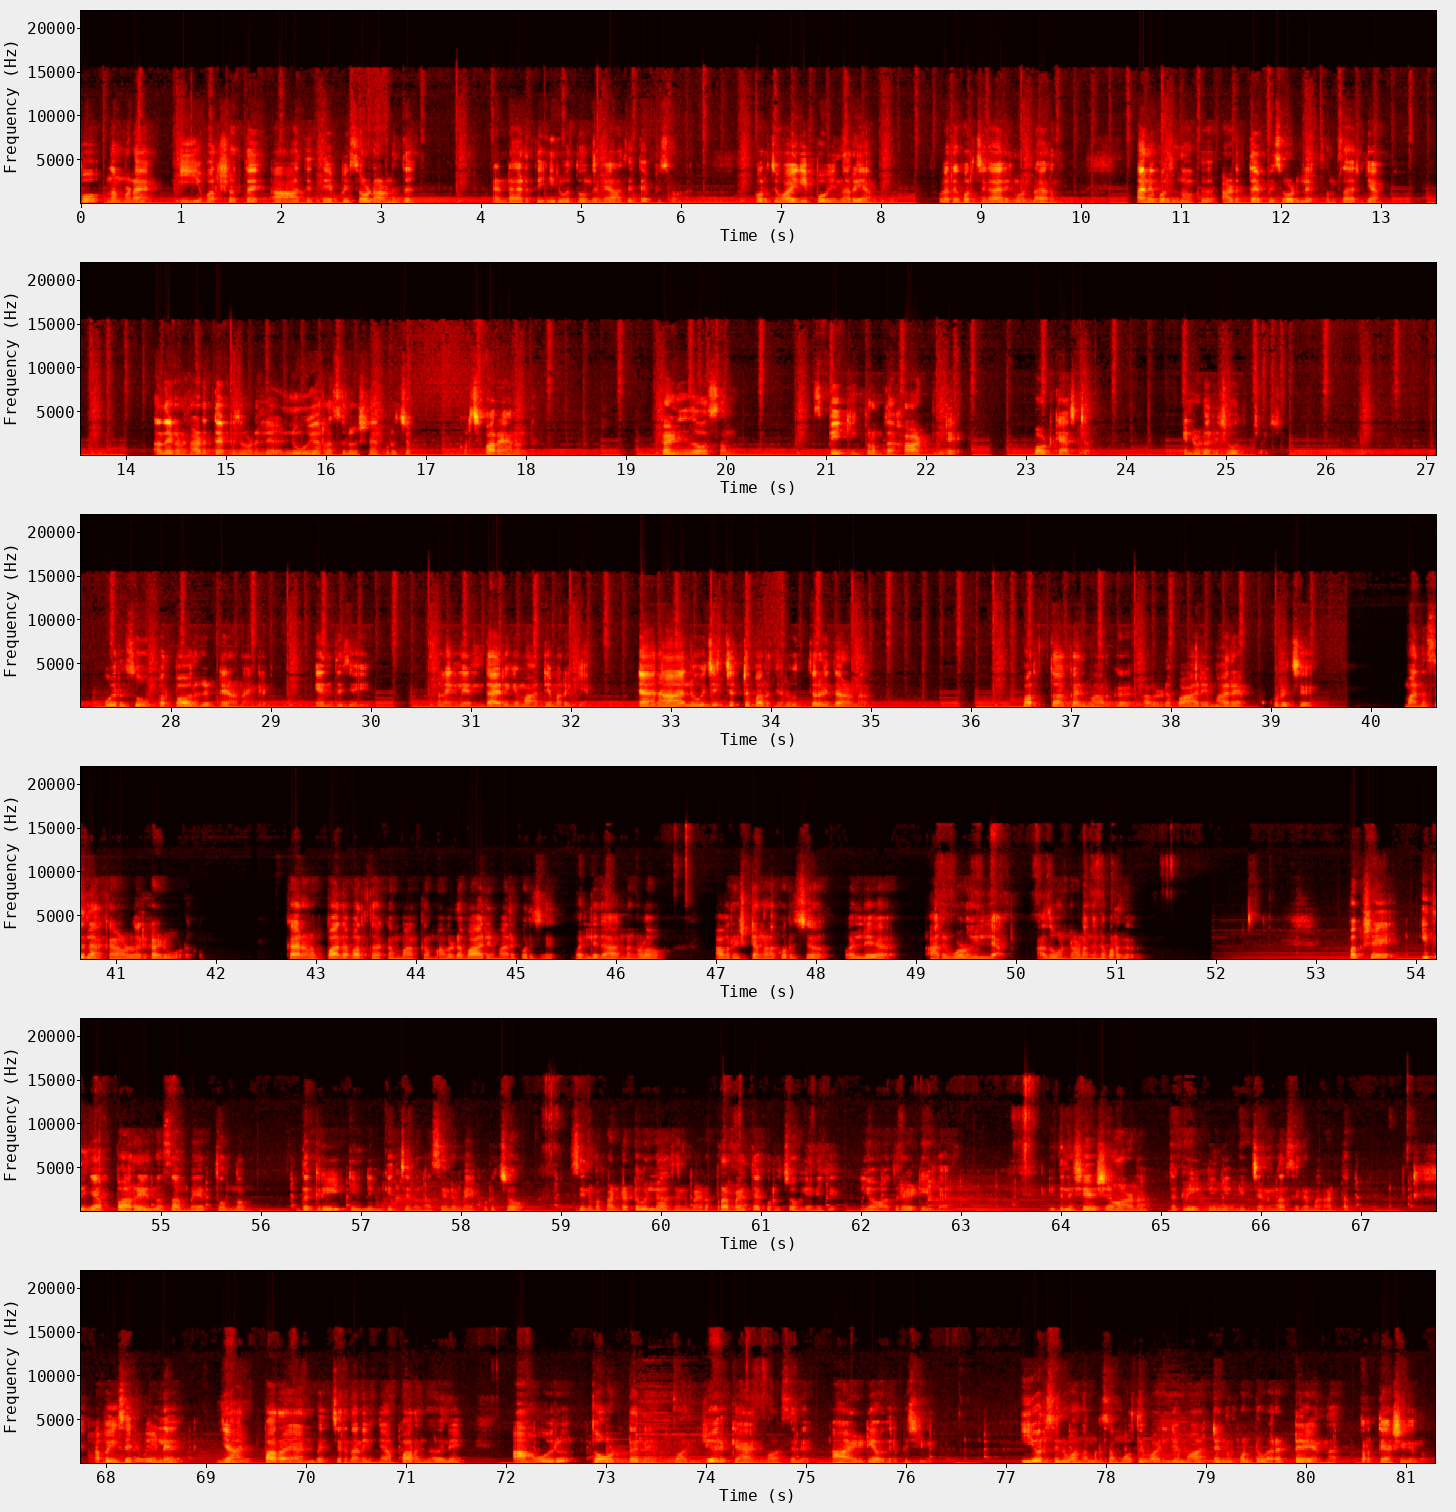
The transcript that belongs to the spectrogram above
അപ്പോൾ നമ്മുടെ ഈ വർഷത്തെ ആദ്യത്തെ എപ്പിസോഡാണിത്. രണ്ടായിരത്തി ഇരുപത്തൊന്നിലെ ആദ്യത്തെ എപ്പിസോഡ്. കുറച്ച് വൈകിപ്പോയി എന്നറിയാം വേറെ കുറച്ച് കാര്യങ്ങളുണ്ടായിരുന്നു. അതിനെക്കുറിച്ച് നമുക്ക് അടുത്ത എപ്പിസോഡിൽ സംസാരിക്കാം. അതേ കണക്ക് അടുത്ത എപ്പിസോഡിൽ ന്യൂ ഇയർ റെസൊല്യൂഷനെ കുറിച്ചും കുറച്ച് പറയാനുണ്ട്. കഴിഞ്ഞ ദിവസം സ്പീക്കിംഗ് ഫ്രം ദ ഹാർട്ടിന്റെ ബോഡ്കാസ്റ്റർ എന്നോടൊരു ചോദ്യം ചോദിച്ചു. ഒരു സൂപ്പർ പവർ കിട്ടുകയാണെങ്കിൽ എന്ത് ചെയ്യും? അല്ലെങ്കിൽ എന്തായിരിക്കും മാറ്റിമറിക്കുക ഞാൻ ആലോചിച്ചിട്ട് പറഞ്ഞൊരു ഉത്തരം ഇതാണ്. ഭർത്താക്കന്മാർക്ക് അവരുടെ ഭാര്യമാരെ കുറിച്ച് മനസ്സിലാക്കാനുള്ള ഒരു കഴിവ് കൊടുക്കും. കാരണം പല ഭർത്താക്കന്മാർക്കും അവരുടെ ഭാര്യമാരെ കുറിച്ച് വലിയ ധാരണകളോ അവരുടെ ഇഷ്ടങ്ങളെക്കുറിച്ച് വലിയ അറിവുകളോ ഇല്ല. അതുകൊണ്ടാണ് അങ്ങനെ പറഞ്ഞത്. പക്ഷേ ഇത് ഞാൻ പറയുന്ന സമയത്തൊന്നും ദ ഗ്രേറ്റ് ഇന്ത്യൻ കിച്ചൺ എന്ന സിനിമയെക്കുറിച്ചോ സിനിമ കണ്ടിട്ടുമില്ല സിനിമയുടെ പ്രമേയത്തെക്കുറിച്ചോ എനിക്ക് യാതൊരു ഐഡിയ ഇല്ല. ഇതിന് ശേഷമാണ് ദ ഗ്രേറ്റ് ഇന്ത്യൻ കിച്ചൺ എന്ന സിനിമ കണ്ടത്. അപ്പോൾ ഈ സിനിമയിൽ ഞാൻ പറയാൻ വെച്ചിരുന്ന അല്ലെങ്കിൽ ഞാൻ പറഞ്ഞതിനെ ആ ഒരു തോട്ടിനെ വലിയൊരു ക്യാൻവാസിൽ ആ ഐഡിയ അവതരിപ്പിച്ചിരിക്കുന്നു. ഈ ഒരു സിനിമ നമ്മുടെ സമൂഹത്തിൽ വലിയ മാറ്റങ്ങൾ കൊണ്ടുവരട്ടെ എന്ന് പ്രത്യാശിക്കുന്നു.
